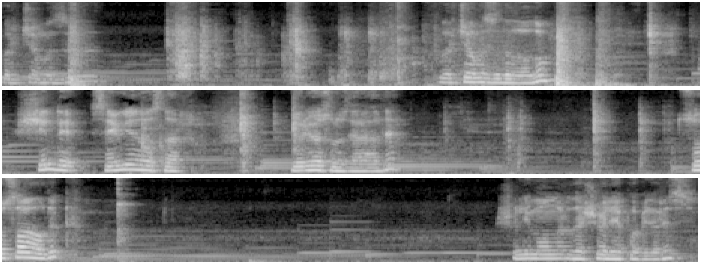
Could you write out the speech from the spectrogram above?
Fırçamızı fırçamızı da alalım. Şimdi sevgili dostlar görüyorsunuz herhalde. Sosu aldık. Şu limonları da şöyle yapabiliriz.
